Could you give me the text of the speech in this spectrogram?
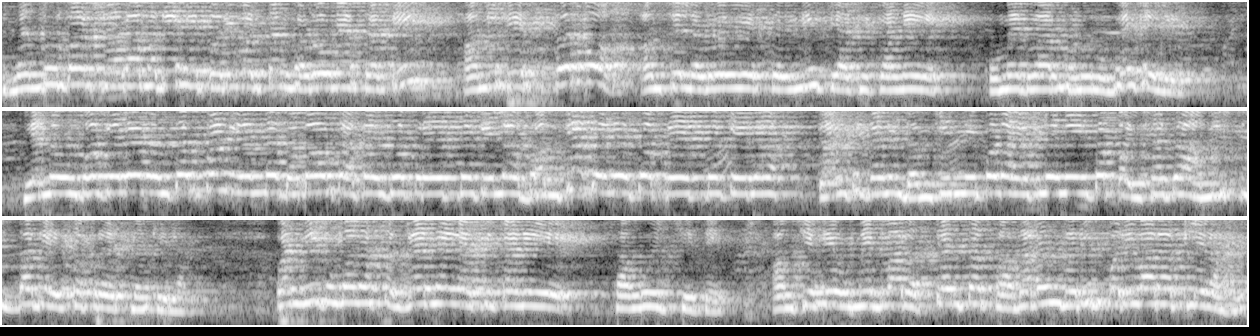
नंदुरबार शहरामध्ये हे परिवर्तन घडवण्यासाठी आम्ही हे सर्व आमचे लढवलेले सैनिक या ठिकाणी उमेदवार म्हणून उभे केले. यांना उभं केल्यानंतर पण यांना दबाव टाकायचा प्रयत्न केला धमक्या देण्याचा प्रयत्न केला. काही ठिकाणी धमकींनी पण ऐकले तर पैशाचा आमिष सुद्धा द्यायचा प्रयत्न केला. पण मी तुम्हाला सगळ्यांना या ठिकाणी सांगू इच्छिते आमचे हे उमेदवार अत्यंत साधारण गरीब परिवारातले आहेत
